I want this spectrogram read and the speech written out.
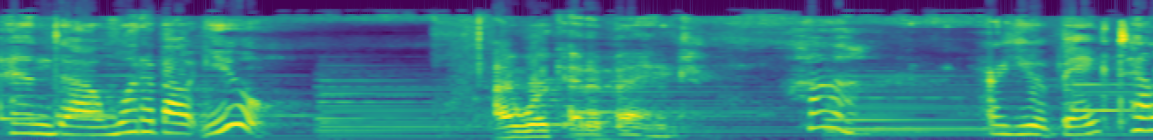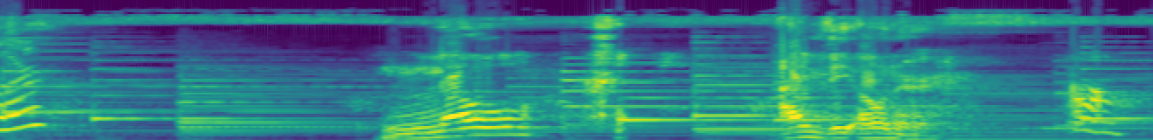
And uh, what about you? I work at a bank. Huh. Are you a bank teller? No, I'm the owner. Oh.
